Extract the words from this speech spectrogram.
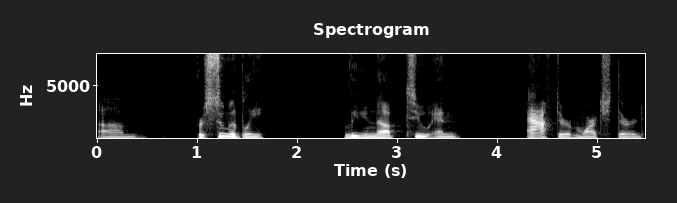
um, presumably leading up to and after March third.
